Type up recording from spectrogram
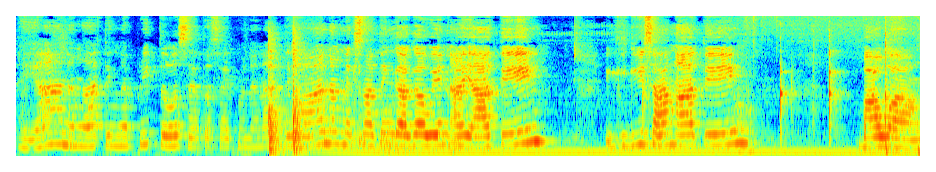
Ayan, ang ating na prito. Set aside muna natin. Ayan, ang next natin gagawin ay ating igigisa ang ating bawang.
